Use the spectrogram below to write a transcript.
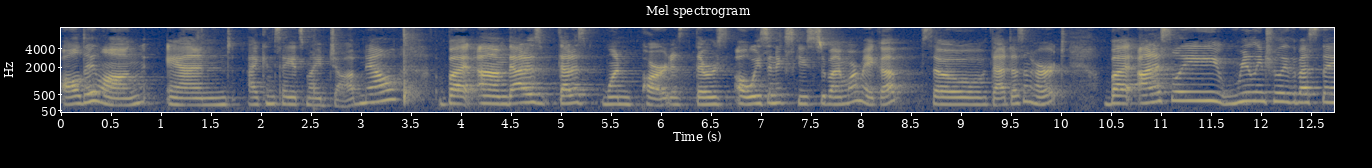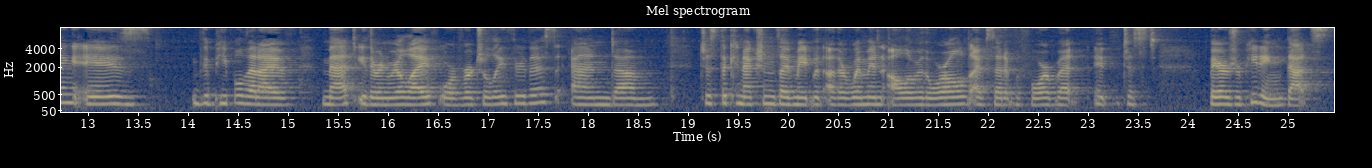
all day long and I can say it's my job now but um, that is that is one part is there's always an excuse to buy more makeup so that doesn't hurt but honestly really and truly the best thing is the people that I've met either in real life or virtually through this and um, just the connections I've made with other women all over the world I've said it before but it just bears repeating that's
